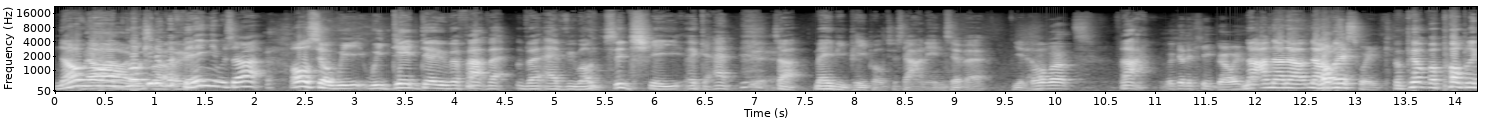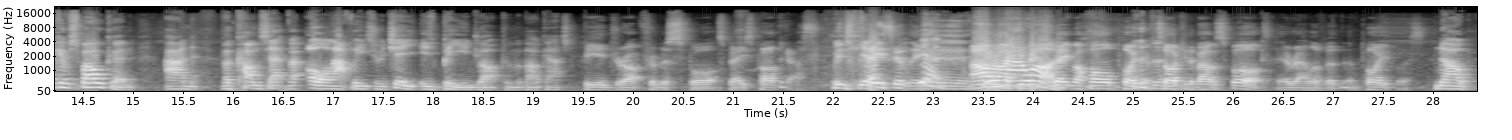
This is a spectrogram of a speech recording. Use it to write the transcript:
No, no, No, I'm it was looking at that the thing. thing. It was that. Also, we we did do the fact that that everyone's a cheat again. Yeah. So maybe people just aren't into the you know Well, that's, that. we're going to keep going. No, no, no, no. Not the- this week. The, pu- the public have spoken, and the concept that all athletes are a cheat is being dropped from the podcast. Being dropped from a sports based podcast. Which Yeah. basically, Yeah, yeah. our from now arguments make the whole point of talking about sport irrelevant and pointless. No,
